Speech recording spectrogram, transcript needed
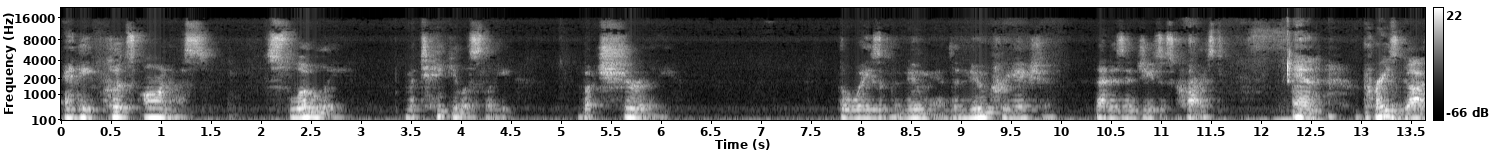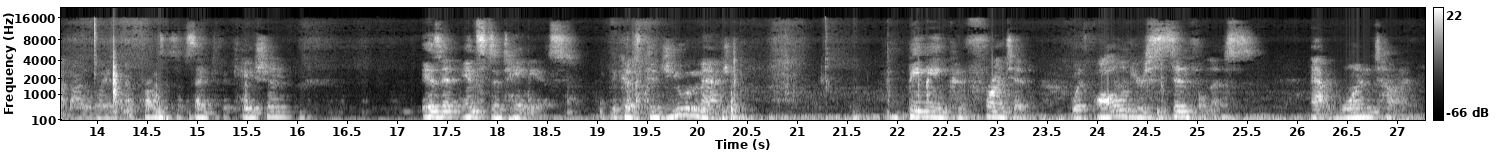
And he puts on us slowly, meticulously, but surely the ways of the new man, the new creation that is in Jesus Christ. And praise God, by the way, that the process of sanctification isn't instantaneous. Because could you imagine being confronted with all of your sinfulness at one time?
